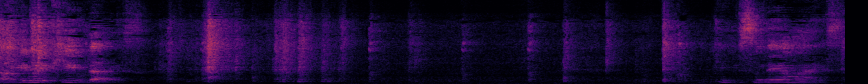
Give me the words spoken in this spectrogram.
Now Give me the cube dice. Give me some damn ice.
